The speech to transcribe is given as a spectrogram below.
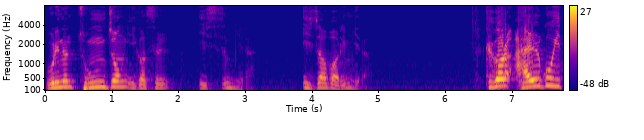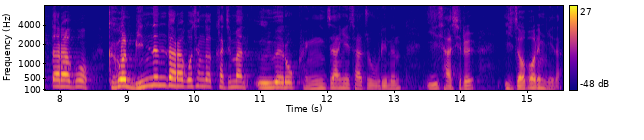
우리는 종종 이것을 잊습니다. 잊어버립니다. 그걸 알고 있다라고 그걸 믿는다라고 생각하지만 의외로 굉장히 자주 우리는 이 사실을 잊어버립니다.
